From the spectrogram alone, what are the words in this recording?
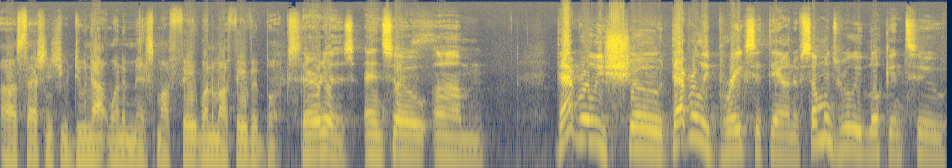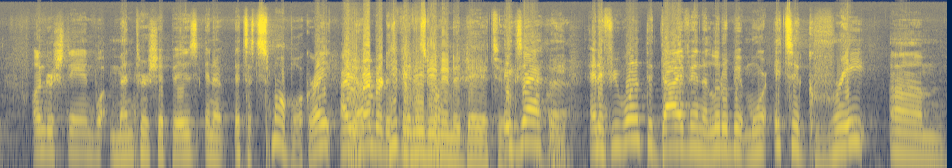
uh, sessions you do not want to miss. My favorite, one of my favorite books. There it is. And so um, that really showed, that really breaks it down. If someone's really looking to understand what mentorship is, in a, it's a small book, right? I remember it You can read it in a day or two. Exactly. Yeah. And if you wanted to dive in a little bit more, it's a great. Um,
